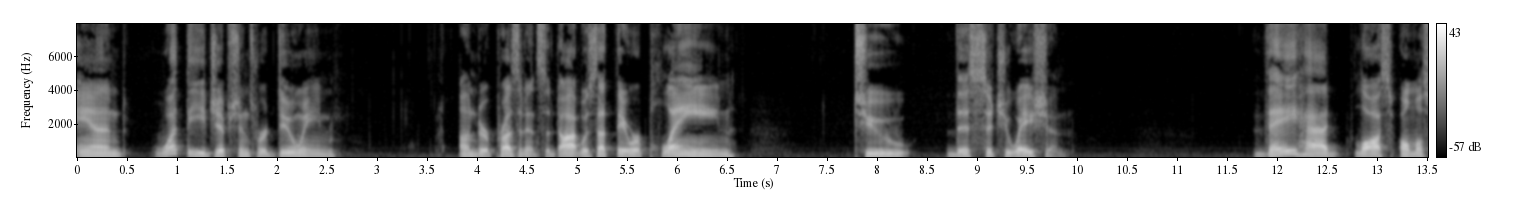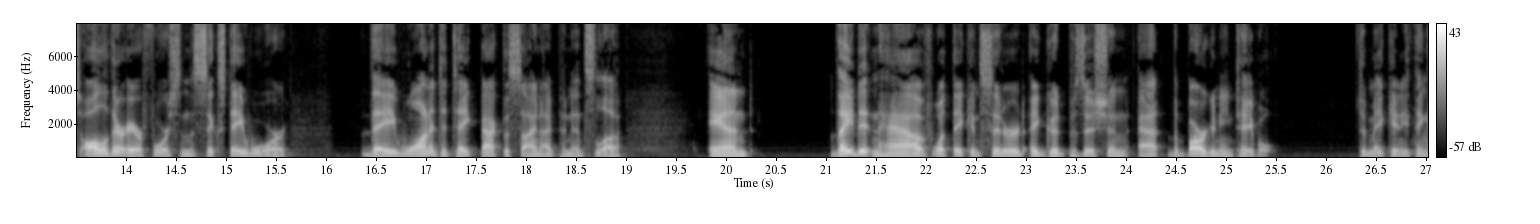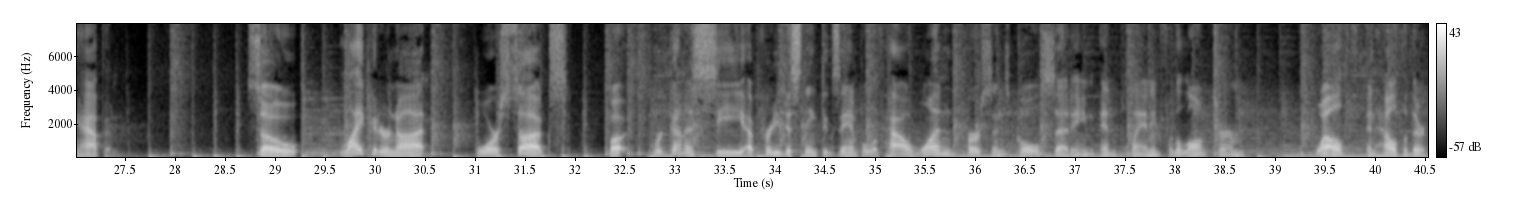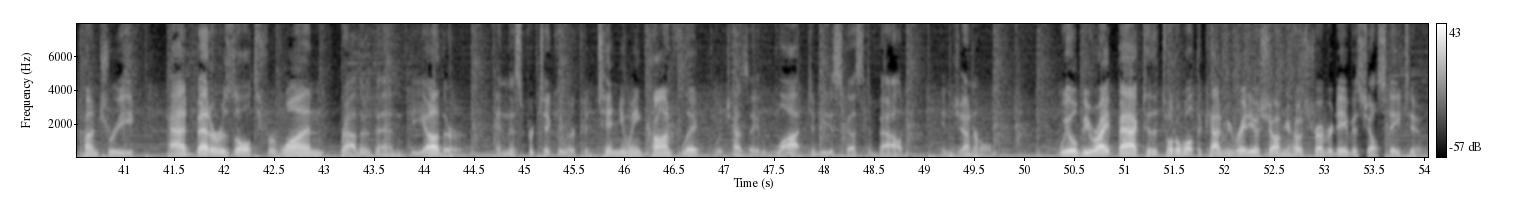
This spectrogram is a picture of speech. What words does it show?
And what the Egyptians were doing under President Sadat was that they were playing to this situation they had lost almost all of their air force in the Six Day War. They wanted to take back the Sinai Peninsula, and they didn't have what they considered a good position at the bargaining table to make anything happen. So, like it or not, war sucks, but we're going to see a pretty distinct example of how one person's goal setting and planning for the long term wealth and health of their country had better results for one rather than the other in this particular continuing conflict, which has a lot to be discussed about in general. We'll be right back to the Total Wealth Academy radio show. I'm your host, Trevor Davis. Y'all stay tuned.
